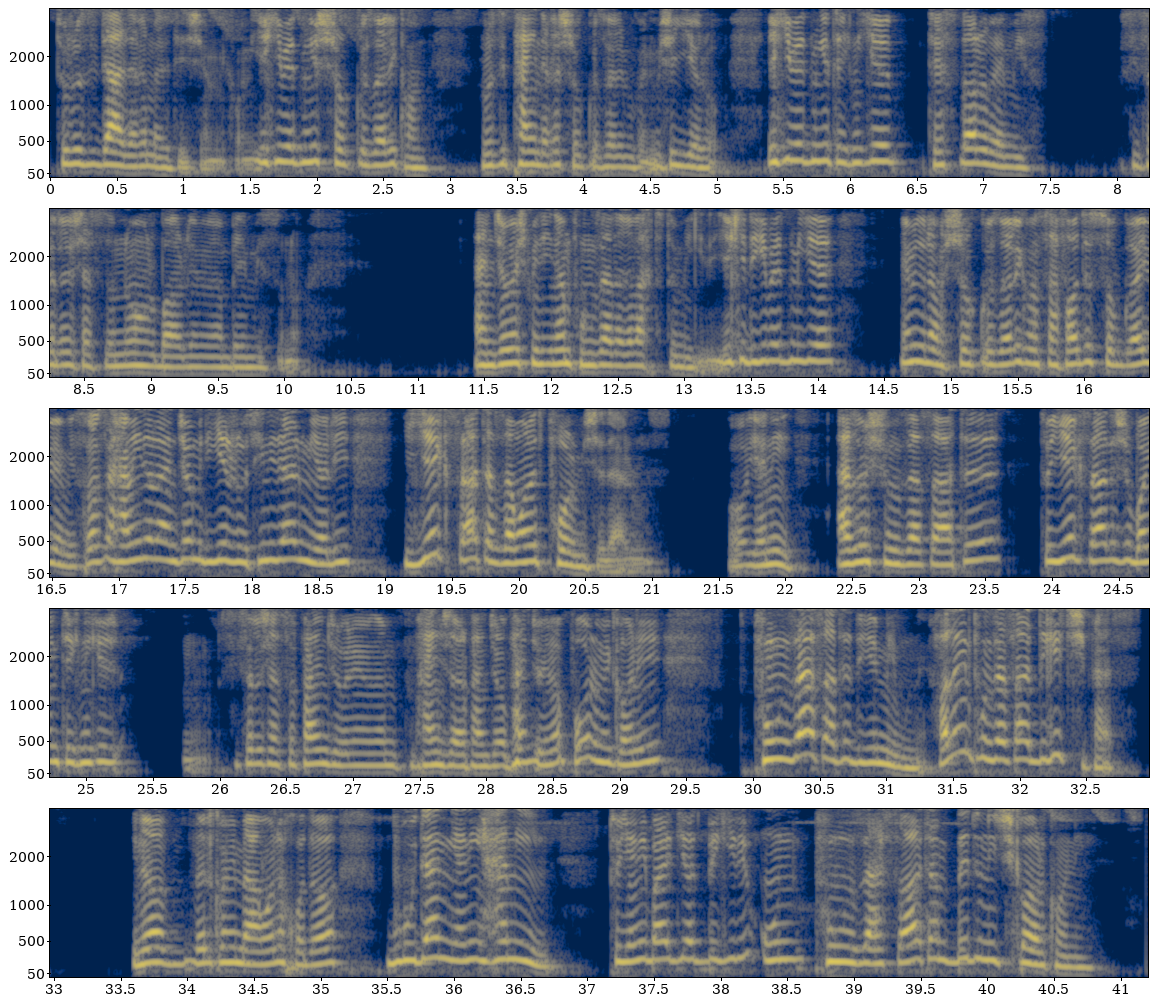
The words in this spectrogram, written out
تو روزی 10 دقیقه مدیتیشن می‌کنی. یکی بهت میگه شکرگزاری کن. روزی 5 دقیقه شکرگزاری می‌کنی. میشه یه ربع. یکی بهت میگه تکنیک تسلا رو بنویس. 369 بار نمی‌دونم بنویس اونو. انجامش میدی. اینم 15 دقیقه وقت تو می‌گیره. یکی دیگه بهت میگه نمی‌دونم شکرگزاری کن صفحات صبحگاهی بنویس. خلاصه همین رو انجام میدی. یه روتینی در میاری. یک ساعت از زمانت پر میشه در روز. یعنی از اون 16 ساعته تو یک ساعتش رو با این تکنیک 365 و 5 در 55 و اینا پر می‌کنی 15 ساعت دیگه میمونه. حالا این 15 ساعت دیگه چی پس؟ اینا ول کنیم به امان خدا. بودن یعنی همین. تو یعنی باید یاد بگیری اون 15 ساعت هم بدونی چیکار کنی.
